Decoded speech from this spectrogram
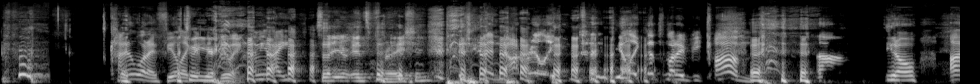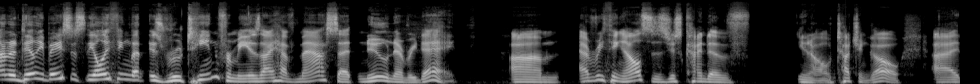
it's kind of what I feel like I'm doing. I mean, I is that your inspiration? not really. I feel like that's what I've become. Um, you know, on a daily basis, the only thing that is routine for me is I have mass at noon every day. Um, everything else is just kind of, you know, touch and go. Uh,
